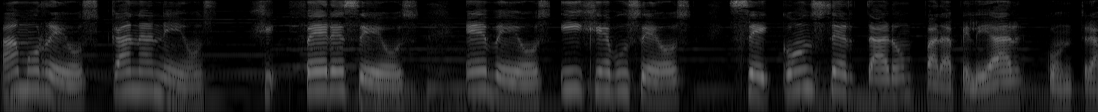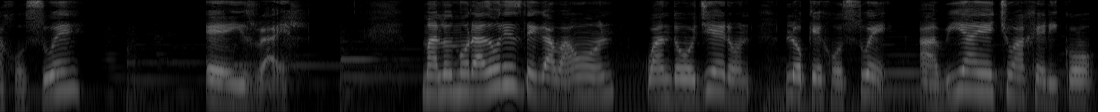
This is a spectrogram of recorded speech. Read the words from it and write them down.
amorreos, cananeos, fereceos, heveos y jebuseos se concertaron para pelear contra Josué e Israel. Mas los moradores de Gabaón, cuando oyeron lo que Josué había hecho a Jericó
